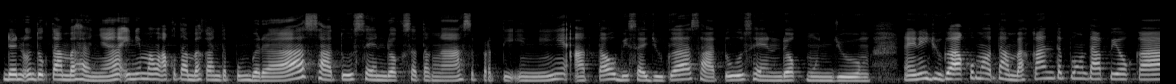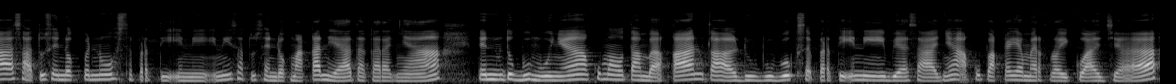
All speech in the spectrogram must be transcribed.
Dan untuk tambahannya ini mau aku tambahkan tepung beras 1 sendok setengah seperti ini atau bisa juga 1 sendok munjung. Nah, ini juga aku mau tambahkan tepung tapioka 1 sendok penuh seperti ini. Ini 1 sendok makan ya takarannya. Dan untuk bumbunya aku mau tambahkan kaldu bubuk seperti ini. Biasanya aku pakai yang merek Royco aja.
